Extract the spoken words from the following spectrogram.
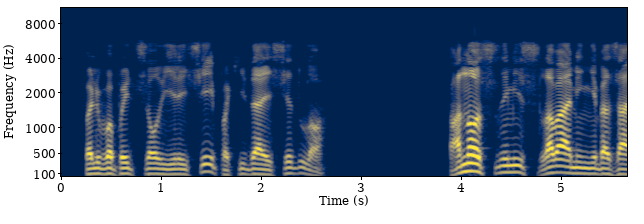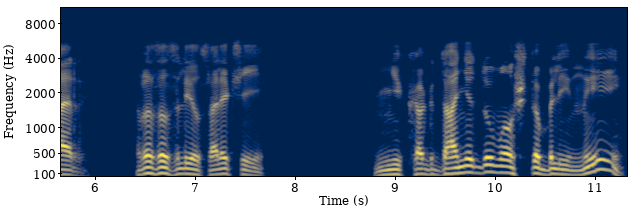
— полюбопытствовал Елисей, покидая седло. — Поносными словами не базарь! — разозлился Алексей. — Никогда не думал, что блины...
